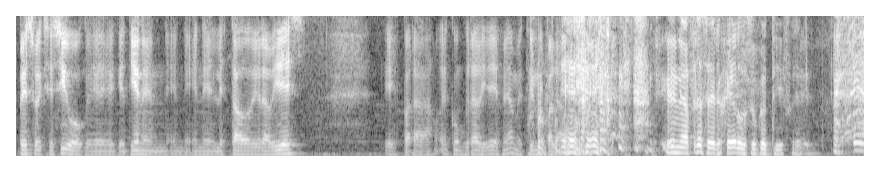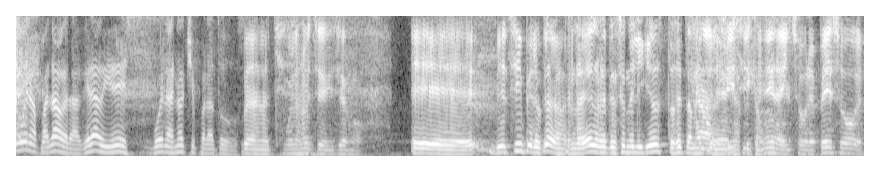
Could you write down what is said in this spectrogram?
peso excesivo que, tienen en, el estado de gravidez. Es para. Es como gravidez, me voy a meter una palabra. una frase de Gerardo Zucotti. Es buena palabra, gravidez. Buenas noches para todos. Buenas noches. Buenas noches, Guillermo. Eh, bien, sí, pero claro, en realidad la retención de líquidos entonces también claro, sí, sí, genera el sobrepeso, el,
